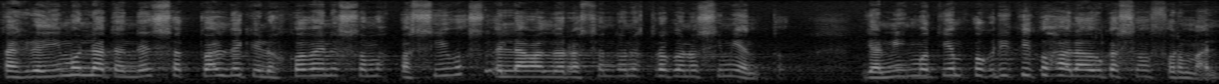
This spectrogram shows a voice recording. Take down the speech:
transgredimos la tendencia actual de que los jóvenes somos pasivos en la valoración de nuestro conocimiento y al mismo tiempo críticos a la educación formal.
